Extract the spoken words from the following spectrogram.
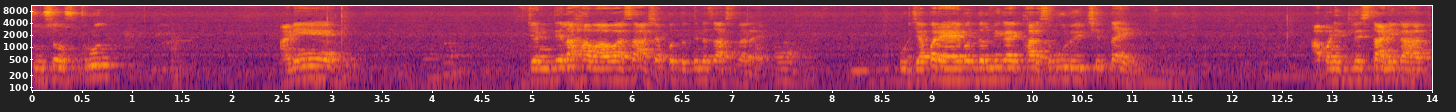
सुसंस्कृत आणि जनतेला हवा हवा असा अशा पद्धतीनंच असणार आहे. पुढच्या पर्यायाबद्दल मी काही फारसं बोलू इच्छित नाही. आपण इथले स्थानिक आहात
